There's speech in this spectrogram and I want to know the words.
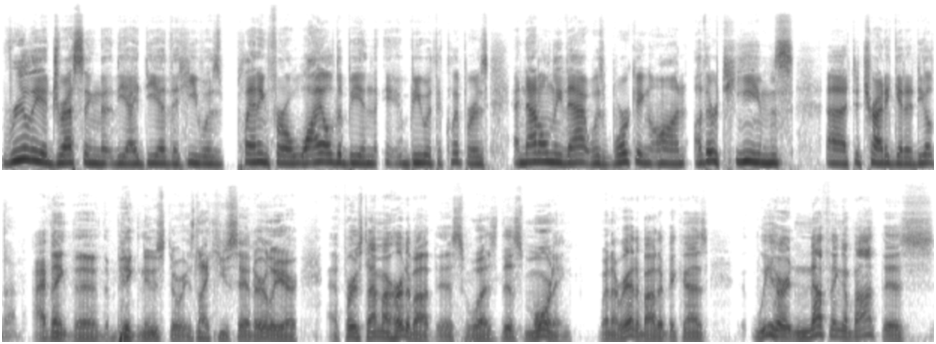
really addressing the, the idea that he was planning for a while to be in the, be with the Clippers, and not only that, was working on other teams uh, to try to get a deal done. I think the the big news stories, like you said earlier, the first time I heard about this was this morning when I read about it because we heard nothing about this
